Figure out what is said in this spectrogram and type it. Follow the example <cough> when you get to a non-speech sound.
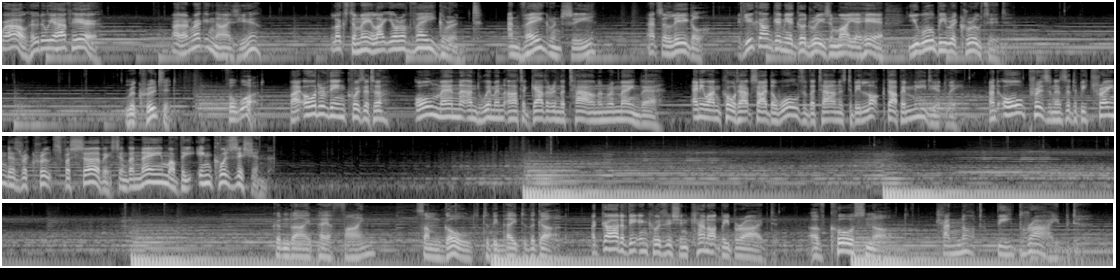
Well, who do we have here? I don't recognize you. Looks to me like you're a vagrant. And vagrancy, that's illegal. If you can't give me a good reason why you're here, you will be recruited. Recruited? For what? By order of the Inquisitor, all men and women are to gather in the town and remain there. Anyone caught outside the walls of the town is to be locked up immediately. And all prisoners are to be trained as recruits for service in the name of the Inquisition. Couldn't I pay a fine? Some gold to be paid to the guard? A guard of the Inquisition cannot be bribed. Of course not. Cannot be bribed.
